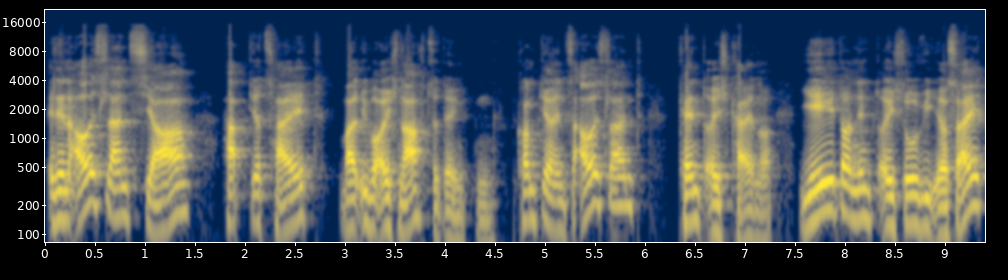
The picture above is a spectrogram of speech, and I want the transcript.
In den Auslandsjahr habt ihr Zeit, mal über euch nachzudenken. Kommt ihr ins Ausland, kennt euch keiner. Jeder nimmt euch so, wie ihr seid,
